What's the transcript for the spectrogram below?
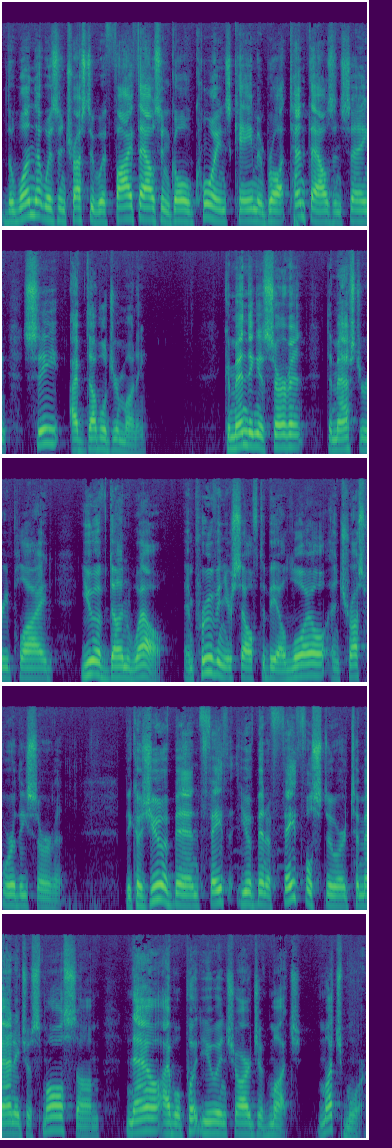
the one that was entrusted with 5,000 gold coins came and brought 10,000, saying, See, I've doubled your money. Commending his servant, the master replied, You have done well and proven yourself to be a loyal and trustworthy servant. Because you have been faith, you have been a faithful steward to manage a small sum, now I will put you in charge of much, much more.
